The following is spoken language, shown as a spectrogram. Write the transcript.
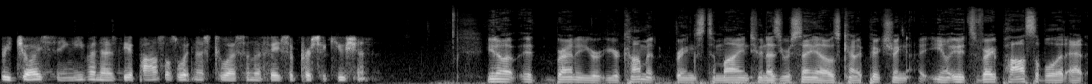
rejoicing, even as the apostles witnessed to us in the face of persecution. You know, it, Brandon, your your comment brings to mind too, and as you were saying, I was kind of picturing. You know, it's very possible that at,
